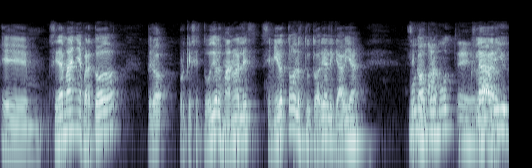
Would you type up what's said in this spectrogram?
Eh, se da maña para todo, pero porque se estudió los manuales, se miró todos los tutoriales que había. Mundo Mamut, eh, Claro, de YouTube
